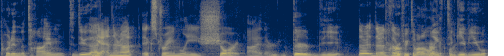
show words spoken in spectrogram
put in the time to do that. yeah, and they're not extremely short either. They're the They're they're the perfect amount of length perfect to give you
